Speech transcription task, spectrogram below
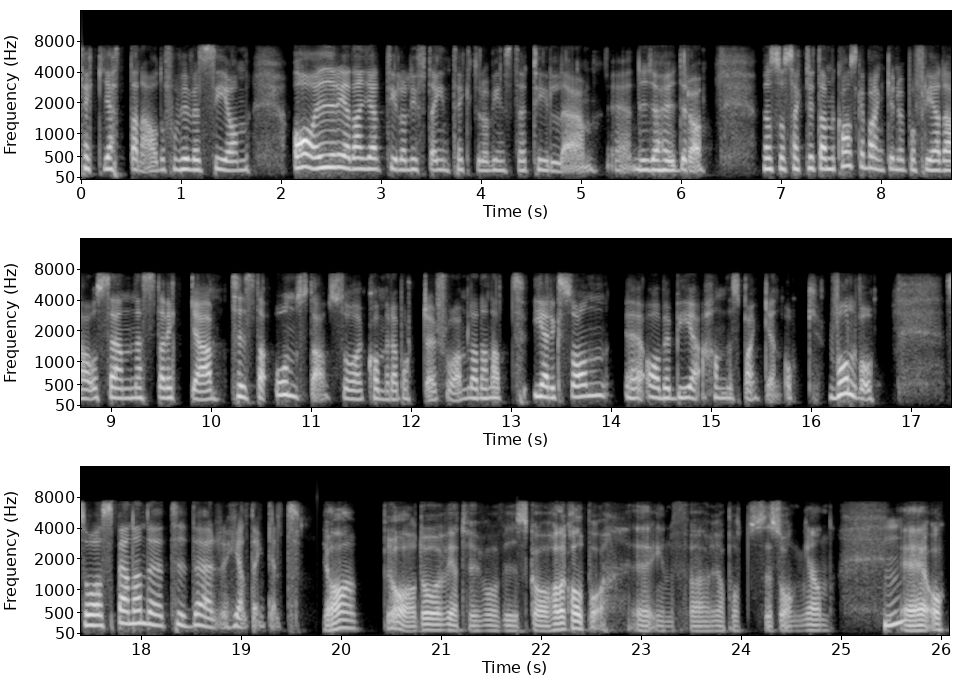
techjättarna och då får vi väl se om AI redan hjälpt till att lyfta intäkter och vinster till eh, eh, nya höjder då. Men som sagt lite amerikanska banker nu på fredag och sen nästa vecka tisdag, onsdag så kommer rapporter från bland annat Ericsson, ABB, Handelsbanken och Volvo. Så spännande tider helt enkelt. Ja, bra. Då vet vi vad vi ska hålla koll på eh, inför rapportsäsongen. Mm. Eh, och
